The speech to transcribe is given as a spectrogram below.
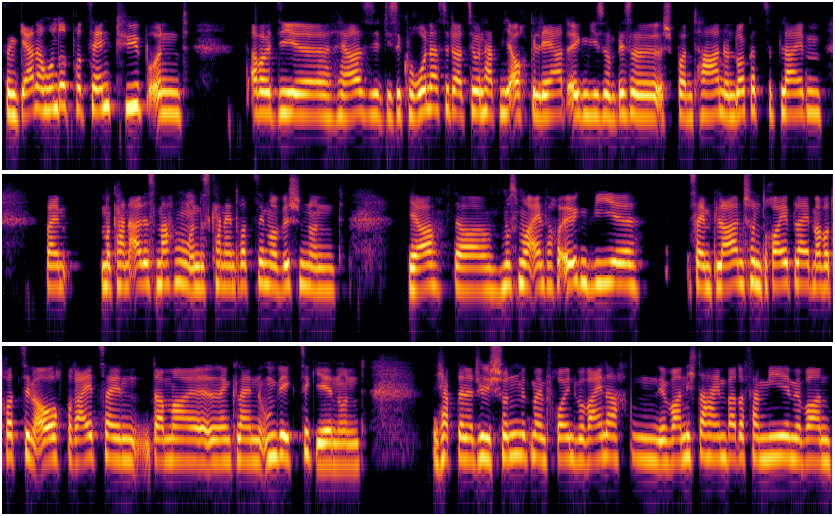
so ein gerne 100 Prozent Typ und aber die, ja, diese Corona-Situation hat mich auch gelehrt, irgendwie so ein bisschen spontan und locker zu bleiben, weil man kann alles machen und es kann einen trotzdem erwischen und ja, da muss man einfach irgendwie seinem Plan schon treu bleiben, aber trotzdem auch bereit sein, da mal einen kleinen Umweg zu gehen. Und ich habe dann natürlich schon mit meinem Freund über Weihnachten, wir waren nicht daheim bei der Familie, wir waren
